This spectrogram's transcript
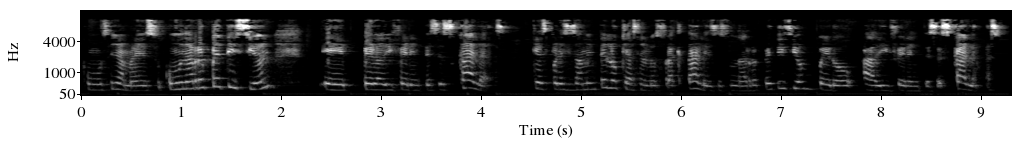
¿cómo se llama eso? Como una repetición eh, pero a diferentes escalas, que es precisamente lo que hacen los fractales, es una repetición, pero a diferentes escalas.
